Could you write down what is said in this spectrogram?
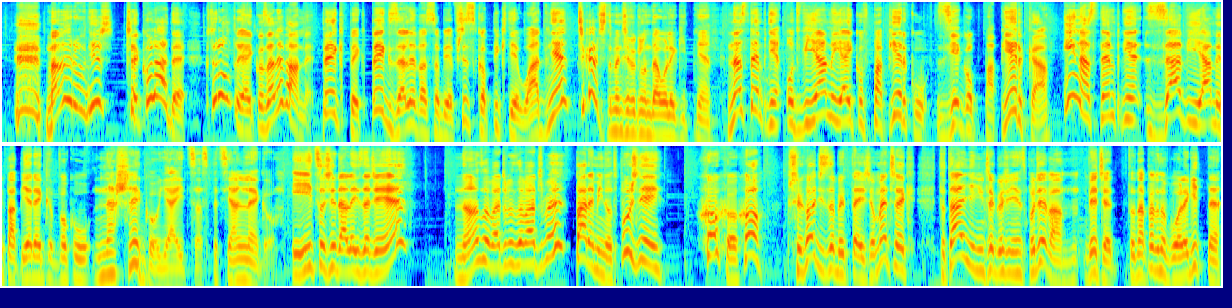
Mamy również czekoladę, którą to jajko zalewamy. Pyk, pyk, pyk, zalewa sobie wszystko piknie ładnie. Ciekawe, czy to będzie wyglądało legitnie. Następnie odwijamy jajko w papierku z jego papierka i następnie zawijamy papierek wokół naszego jajca specjalnego. I co się dalej zadzieje? No, zobaczmy, zobaczmy. Parę minut później, ho, ho, ho, przychodzi sobie tutaj ziomeczek, totalnie niczego się nie spodziewa. Wiecie, to na pewno było legitne.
